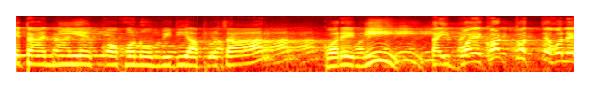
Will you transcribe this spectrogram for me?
এটা নিয়ে কখনো মিডিয়া প্রচার করেনি। তাই বয়কট করতে হলে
